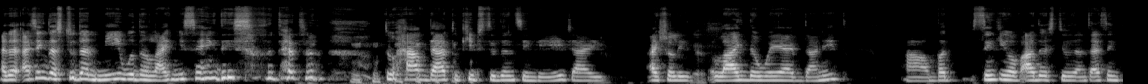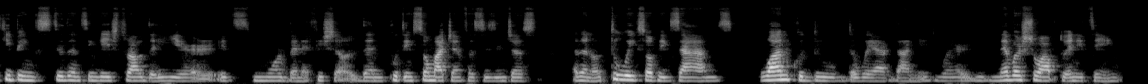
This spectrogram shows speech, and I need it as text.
And I think the student me wouldn't like me saying this. that to have that to keep students engaged. I actually yes. like the way I've done it. Uh, but thinking of other students, I think keeping students engaged throughout the year, it's more beneficial than putting so much emphasis in just I don't know, two weeks of exams, one could do the way I've done it, where you never show up to anything.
